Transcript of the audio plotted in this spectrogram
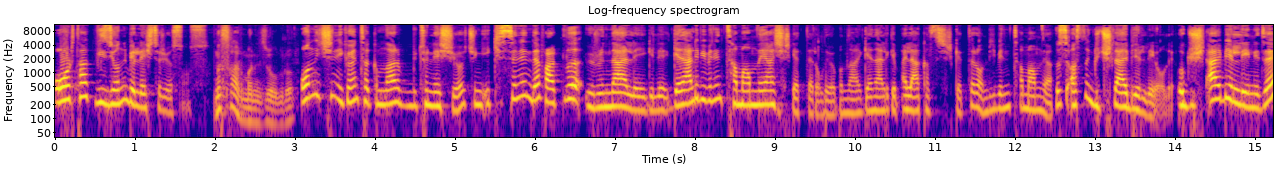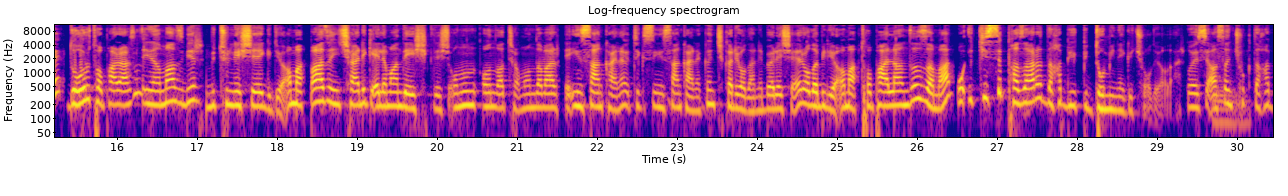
ortak vizyonunu birleştiriyorsunuz. Nasıl harmonize olur o? Onun için ilk önce takımlar bütünleşiyor. Çünkü ikisinin de farklı ürünlerle ilgili genelde birbirini tamamlayan şirketler oluyor bunlar. Genellikle alakası şirketler oluyor. Birbirini tamamlıyor. Dolayısıyla aslında güçler birliği oluyor. O güçler birliğini de doğru toparlarsanız inanılmaz bir bütünleşeye gidiyor. Ama bazen içerideki eleman değişikliği onun onu atıyorum onda var e, insan kaynağı ötekisi insan kaynakını çıkarıyorlar. Hani böyle şeyler olabiliyor ama toparlandığı zaman o ikisi pazara daha büyük bir domine güç oluyorlar. Dolayısıyla aslında hmm. çok daha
